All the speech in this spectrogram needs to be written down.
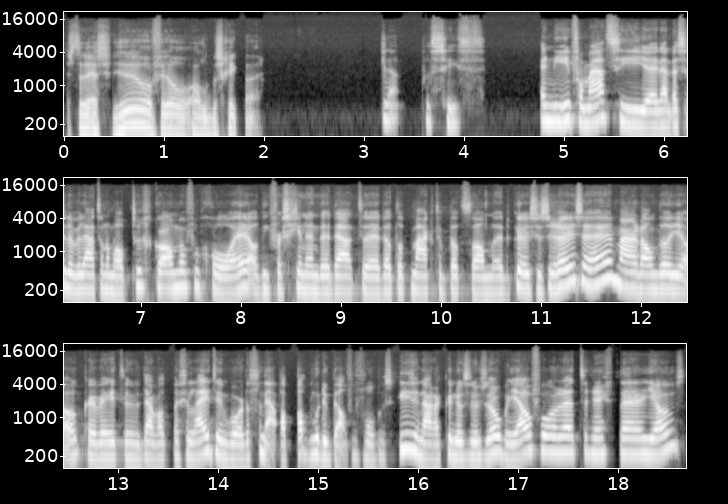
Dus er is heel veel al beschikbaar. Ja, precies. En die informatie, eh, nou, daar zullen we later nog wel op terugkomen. Van goh, hè, al die verschillende, dat, eh, dat, dat maakt ook dat dan de keuzes reuze. Hè? Maar dan wil je ook weten, daar wat begeleid in worden. Van nou, wat, moet ik dan vervolgens kiezen? Nou, daar kunnen ze zo bij jou voor terecht, Joost.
